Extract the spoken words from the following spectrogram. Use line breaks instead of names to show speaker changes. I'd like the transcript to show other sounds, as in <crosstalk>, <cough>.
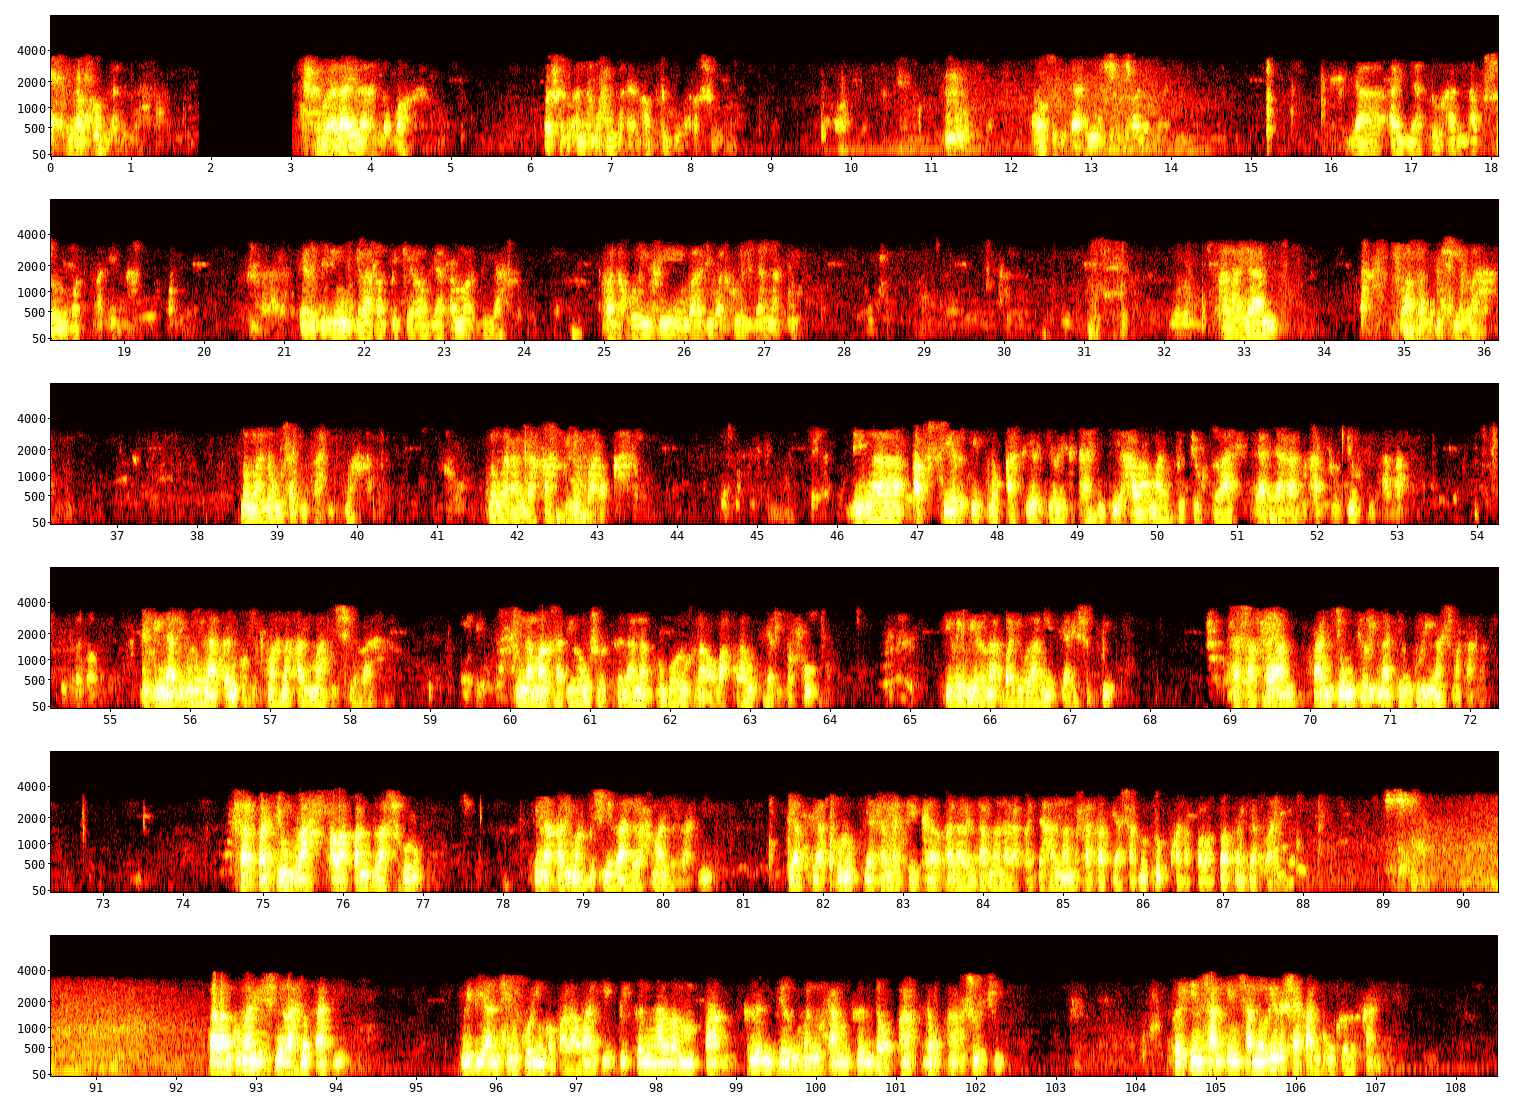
الحمد لله. أشهد أن لا إله إلا الله. وأشهد أن محمدا عبده ورسوله. أعوذ بالله من الشيطان الرجيم. يا أيتها النفس المطمئنة. ارجعي إلى ربك راضية مرضية. فادخلي في عبادي وادخلي جنتي. kalayan lapan bismillah. Nunganung sajita hikmah. Nungarandakah ini barokah. Dina tafsir Ibnu Kasir jilid kahiji halaman 17 jajaran ke-7 di anak. Didinya digunakan ku hikmahna kalimah bismillah. Dina mangsa dilungsurkeunana gumuruhna ombak laut jadi beku. Dilewirna baju langit jadi sepi. Sasatoan rancung jelina jeung guringas matana. Serta jumlah 18 huruf. Dina kalimah Bismillahirrahmanirrahim. Tiap-tiap huruf biasa ngajekal karena rentarna neraka jahanam serta biasa nutup karena polotot ngajak lainnya. Kalangkungan bismillah nu tadi Widian simkuring kepala wargi pikeun ngalempagkeun jeung mentangkeun doa-doa suci. Keur insan-insan nulir setan bungkeulkan.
